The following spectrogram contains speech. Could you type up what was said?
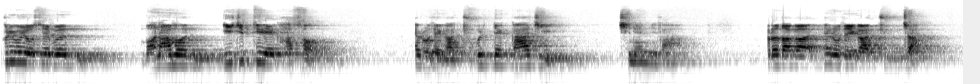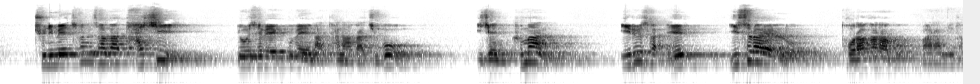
그리고 요셉은 머나먼 이집트에 가서 헤로데가 죽을 때까지 지냅니다. 그러다가 헤로데가 죽자 주님의 천사가 다시 요셉의 꿈에 나타나 가지고 이젠 그만 이르사- 예- 이스라엘로 돌아가라고 말합니다.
